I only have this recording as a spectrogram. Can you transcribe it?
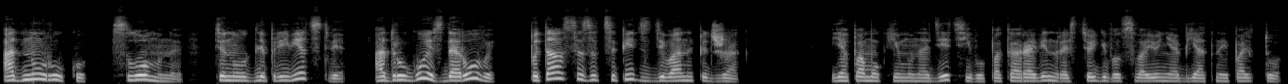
одну руку, сломанную, тянул для приветствия, а другой, здоровый, пытался зацепить с дивана пиджак. Я помог ему надеть его, пока Равин расстегивал свое необъятное пальто.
